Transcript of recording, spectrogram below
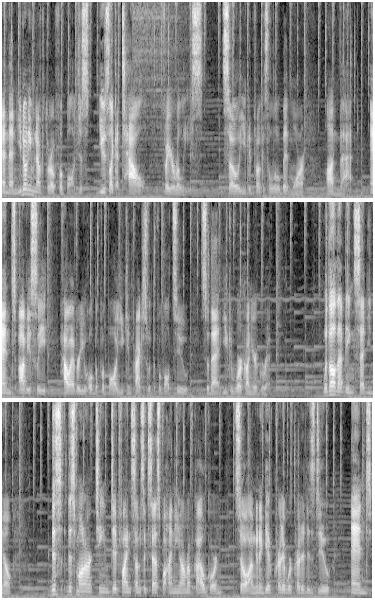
And then you don't even have to throw a football. Just use like a towel for your release. So you can focus a little bit more on that. And obviously however you hold the football. You can practice with the football too so that you can work on your grip. With all that being said, you know, this this Monarch team did find some success behind the arm of Kyle Gordon, so I'm to give credit where credit is due. And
